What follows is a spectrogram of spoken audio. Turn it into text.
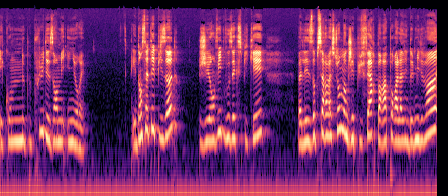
et qu'on ne peut plus désormais ignorer. Et dans cet épisode, j'ai envie de vous expliquer bah, les observations que j'ai pu faire par rapport à l'année 2020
